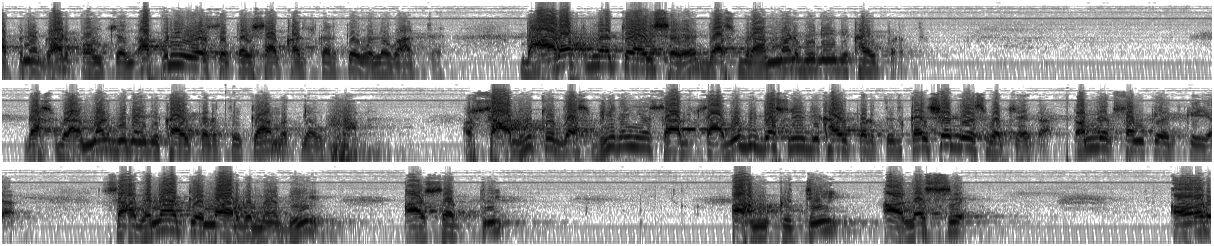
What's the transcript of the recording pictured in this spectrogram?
अपने घर पहुँचेंगे। अपनी ओर से पैसा खर्च करके वो लोग आते हैं। भारत में तो ऐसे दस ब्राह्मण भी नहीं दिखाई पड़ते। दस ब्राह्मण भी नहीं दिखाई पड़ते। क्या मतलब हुआ? और साधु तो दस भी नहीं है, साधु साधु भी दस नहीं दिखाई पड़ते तो कैसे देश बचेगा? तो हमने एक संकेत किया, साधना के मार्ग में भी आसक्ति, अहंकृति, आलस्य और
